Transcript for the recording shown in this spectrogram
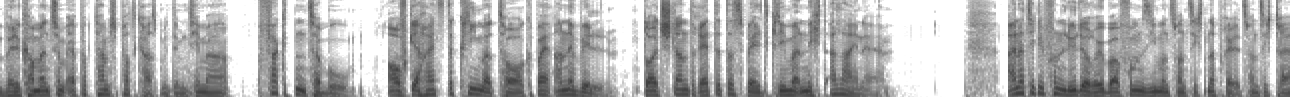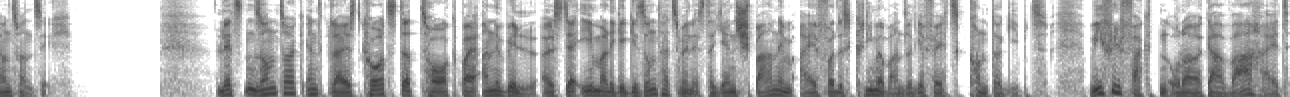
Willkommen zum Epoch Times Podcast mit dem Thema Faktentabu. Aufgeheizter Klimatalk bei Anne Will. Deutschland rettet das Weltklima nicht alleine. Ein Artikel von Lüde Röber vom 27. April 2023. Letzten Sonntag entgleist kurz der Talk bei Anne Will, als der ehemalige Gesundheitsminister Jens Spahn im Eifer des Klimawandelgefechts Konter gibt. Wie viel Fakten oder gar Wahrheit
